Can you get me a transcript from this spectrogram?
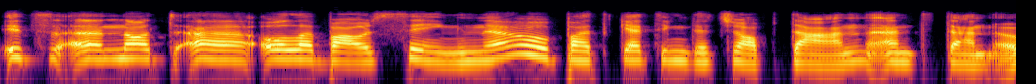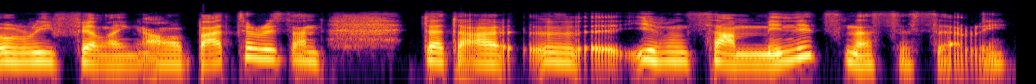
it's uh, not uh, all about saying no, but getting the job done and then refilling our batteries, and that are uh, even some minutes necessary.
